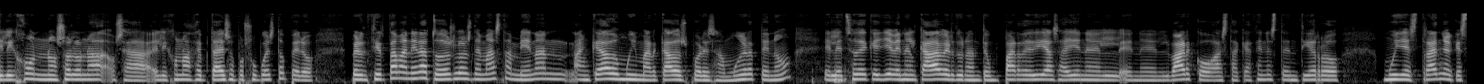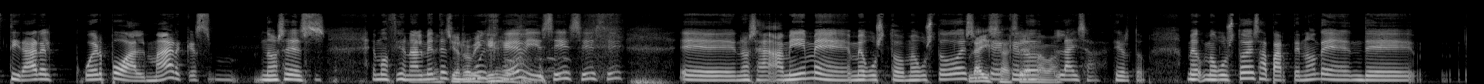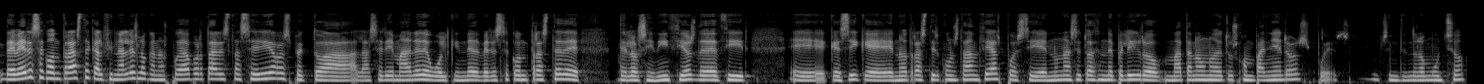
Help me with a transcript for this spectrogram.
el hijo no solo no, o sea, el hijo no acepta eso, por supuesto, pero, pero en cierta manera todos los demás también han, han quedado muy marcados por esa muerte, ¿no? El hecho de que lleven el cadáver durante un par de días ahí en el, en el barco hasta que hacen este entierro muy extraño, que es tirar el cuerpo al mar, que es, no sé, es emocionalmente es muy vikingo. heavy, sí, sí, sí. Eh, no sé, a mí me, me gustó, me gustó eso Laisa que, que se lo- llamaba. Laisa, cierto. Me, me gustó esa parte, ¿no? De, de de ver ese contraste que al final es lo que nos puede aportar esta serie respecto a la serie madre de Walking Dead, ver ese contraste de, de los inicios, de decir eh, que sí, que en otras circunstancias, pues si en una situación de peligro matan a uno de tus compañeros, pues sintiéndolo mucho,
